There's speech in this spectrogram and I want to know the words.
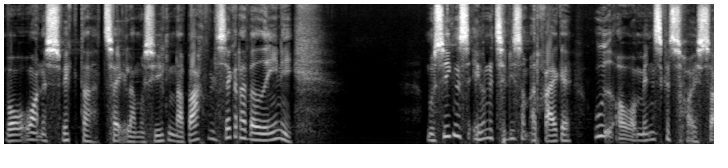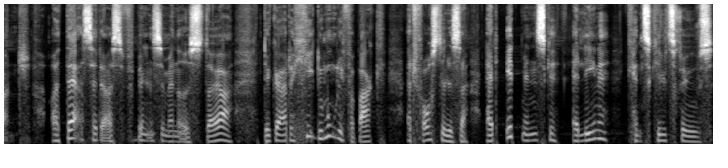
hvor ordene svigter, taler musikken, og Bach ville sikkert have været enig. Musikkens evne til ligesom at række ud over menneskets horisont, og der sætter os i forbindelse med noget større, det gør det helt umuligt for Bach at forestille sig, at et menneske alene kan tiltrives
